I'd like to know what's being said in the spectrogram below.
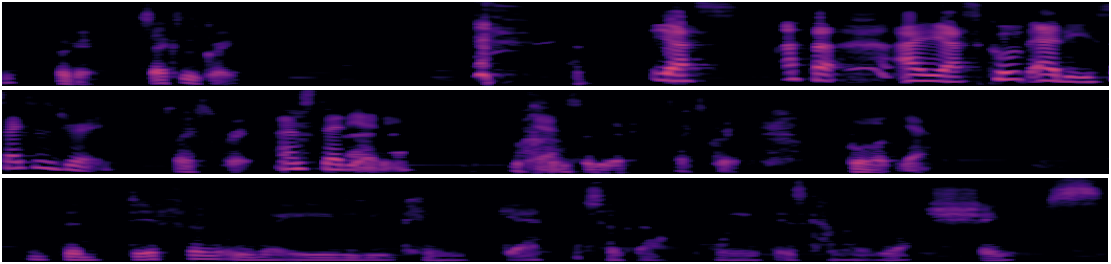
okay, sex is great. Yes. ah yes, quote Eddie. Sex is great. Sex is great. And steady Eddie. Yeah. So, yeah, sex is great, but Yeah. the different ways you can get to that point is kind of what shapes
